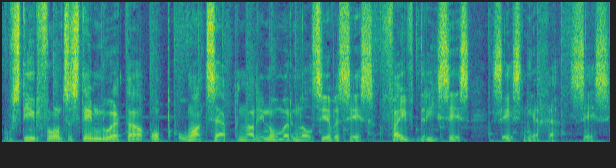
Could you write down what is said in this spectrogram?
of stuur vir ons 'n stemnota op WhatsApp na die nommer 076 536 6961.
